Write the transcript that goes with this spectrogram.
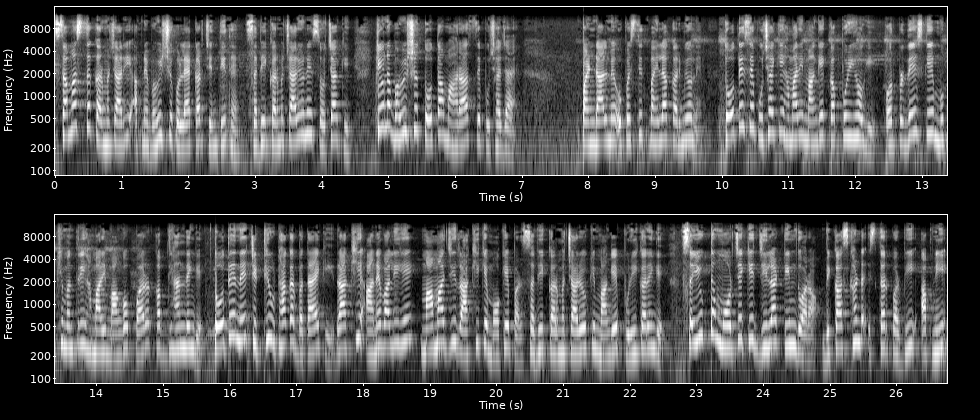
समस्त कर्मचारी अपने भविष्य को लेकर चिंतित हैं। सभी कर्मचारियों ने सोचा कि क्यों न भविष्य तोता महाराज से पूछा जाए। पंडाल में उपस्थित महिला कर्मियों ने तोते से पूछा कि हमारी मांगे कब पूरी होगी और प्रदेश के मुख्यमंत्री हमारी मांगों पर कब ध्यान देंगे। तोते ने चिट्ठी उठाकर बताया कि राखी आने वाली है। मामा जी राखी के मौके पर सभी कर्मचारियों की मांगे पूरी करेंगे। संयुक्त मोर्चे की जिला टीम द्वारा विकासखंड स्तर पर भी अपनी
